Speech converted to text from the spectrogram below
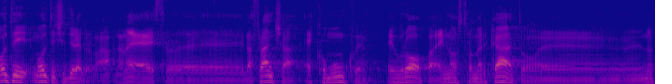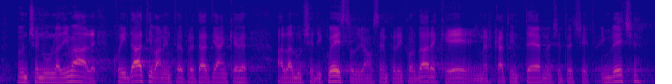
molti, molti ci direbbero, ma non è estero, eh, la Francia è comunque Europa, è il nostro mercato, eh, no- non c'è nulla di male, quei dati vanno interpretati anche alla luce di questo, dobbiamo sempre ricordare che il mercato interno, eccetera, eccetera. Invece?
